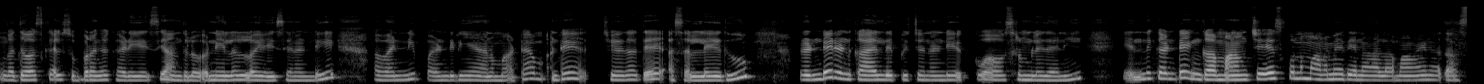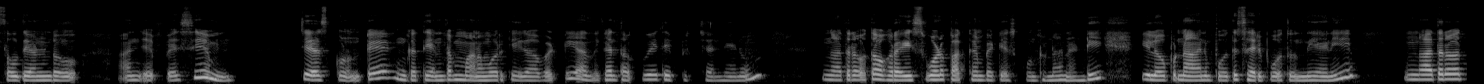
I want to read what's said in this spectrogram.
ఇంకా దోసకాయలు శుభ్రంగా కడిగేసి అందులో నీళ్ళల్లో వేసానండి అవన్నీ పండినాయి అనమాట. అంటే చేదైతే అసలు లేదు. రెండే రెండు కాయలు తెప్పించానండి. ఎక్కువ అవసరం లేదని. ఎందుకంటే ఇంకా మనం చేసుకున్న మనమే తినాలి? మా ఆయన అస్సలు తినడు అని చెప్పేసి చేసుకుంటే ఇంకా తినటం మన వరకే కాబట్టి. అందుకని తక్కువే తెప్పించాను నేను. ఇంకా తర్వాత ఒక రైస్ కూడా పక్కన పెట్టేసుకుంటున్నానండి. ఈ లోపు నానిపోతే సరిపోతుంది అని. ఇంకా ఆ తర్వాత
